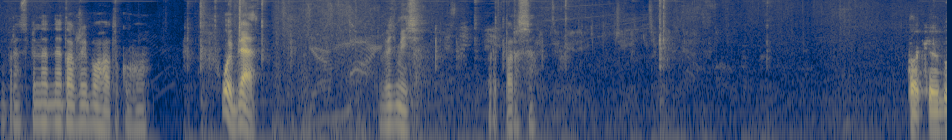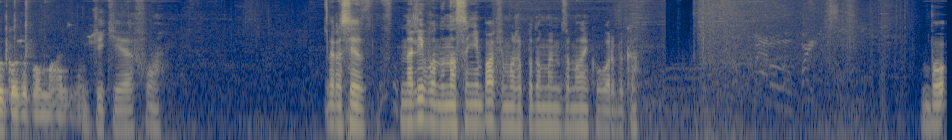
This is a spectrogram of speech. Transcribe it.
В принципі, не, не так вже й багато кого. Ой, бля! Відміть. Приперся. Так, я йду теж допомагати з ним. GTFO. Зараз я наліво на синій бафі, може подумаємо за маленького Орбіка. Бо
